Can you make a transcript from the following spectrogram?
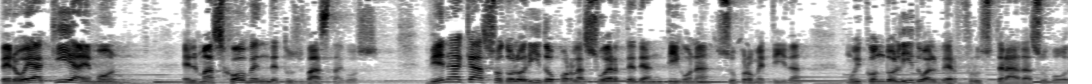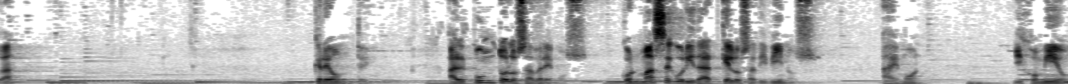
Pero he aquí a Hemón, el más joven de tus vástagos. ¿Viene acaso dolorido por la suerte de Antígona, su prometida? Muy condolido al ver frustrada su boda? Creonte, al punto lo sabremos, con más seguridad que los adivinos. Aemón, hijo mío,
